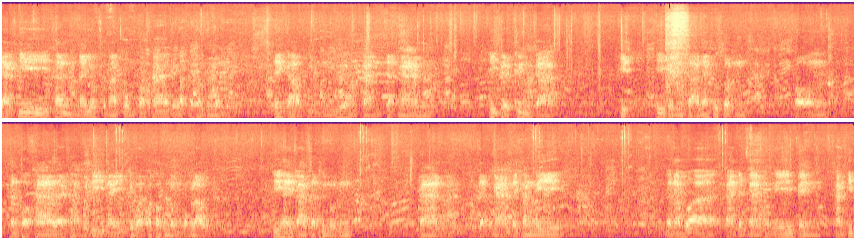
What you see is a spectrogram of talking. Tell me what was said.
จากที่ท่านนายกสมาคมพ่อค้าจังหวัดนครพนมได้กล่าวถึงเรื่องการจัดงานที่เกิดขึ้นจากกิจ ที่เป็นสาธารณกุศลของท่านพ่อค้าและขายบดีในจังหวัดนครพนมของเรา ที่ให้การสนับสนุนการจัดงานในครั้งนี้ และนับว่าการจัดงานครั้งนี้เป็นครั้งที่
